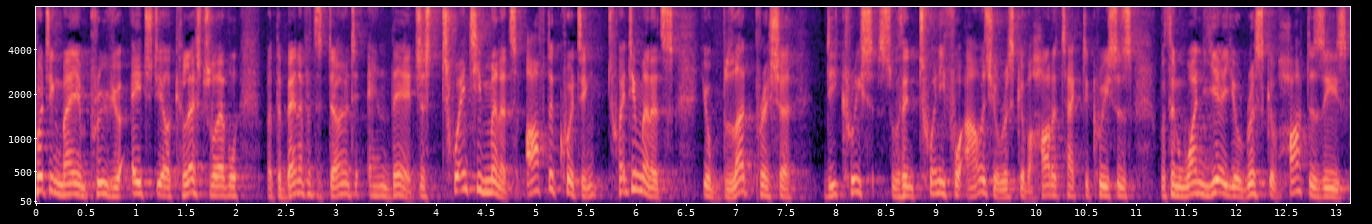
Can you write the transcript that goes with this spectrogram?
Quitting may improve your HDL cholesterol level, but the benefits don't end there. Just 20 minutes after quitting, 20 minutes, your blood pressure decreases. Within 24 hours, your risk of a heart attack decreases. Within one year, your risk of heart disease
